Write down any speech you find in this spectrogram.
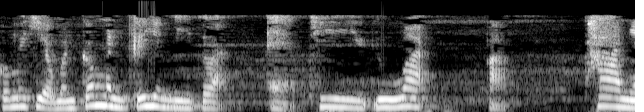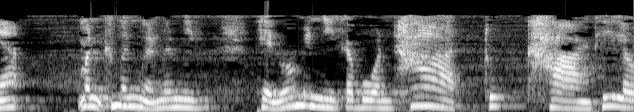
ก็ไม่เกี่ยวมันก็มันก็ยังมีตัวแอบที่รู้ว่าอะท่าเนี้ย มันคือมันเหมือนมันมี เห็นว่ามันมีกระบวนท่าทุกทางที่เรา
